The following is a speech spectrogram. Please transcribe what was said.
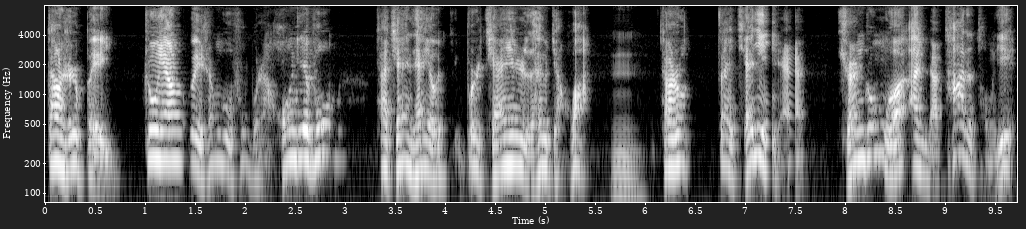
当时北中央卫生部副部长黄杰夫，他前几天有不是前些日子他有讲话，嗯他说在前几年，全中国按照他的统计，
